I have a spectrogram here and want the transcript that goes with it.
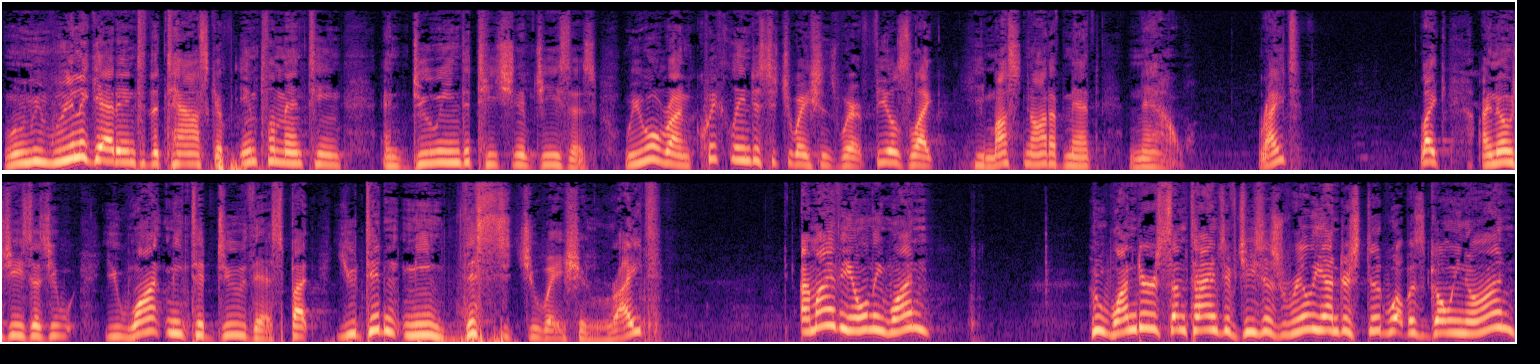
When we really get into the task of implementing and doing the teaching of Jesus, we will run quickly into situations where it feels like he must not have meant now right? Like, I know, Jesus, you, you want me to do this, but you didn't mean this situation, right? Am I the only one who wonders sometimes if Jesus really understood what was going on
